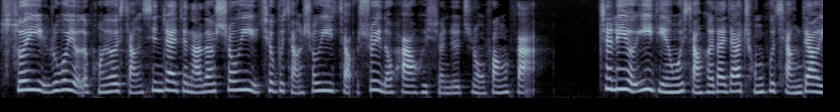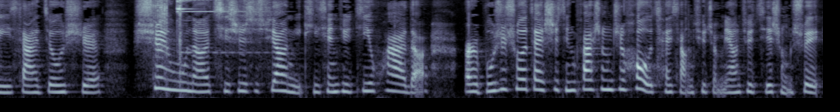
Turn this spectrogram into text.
所以，如果有的朋友想现在就拿到收益，却不想收益缴税的话，会选择这种方法。这里有一点我想和大家重复强调一下，就是税务呢，其实是需要你提前去计划的。而不是说在事情发生之后才想去怎么样去节省税，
